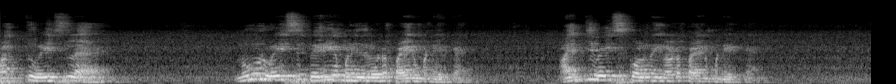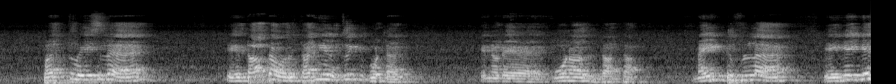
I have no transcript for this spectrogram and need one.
பத்து வயசில் நூறு வயசு பெரிய மனிதரோட பயணம் பண்ணியிருக்கேன். அஞ்சு வயசு குழந்தைங்களோட பயணம் பண்ணியிருக்கேன். பத்து வயசில் எங்கள் தாத்தா ஒரு தண்ணியில் தூக்கி போட்டார். என்னுடைய மூணாவது தாத்தா. நைட்டு ஃபுல்லாக எங்கெங்கே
